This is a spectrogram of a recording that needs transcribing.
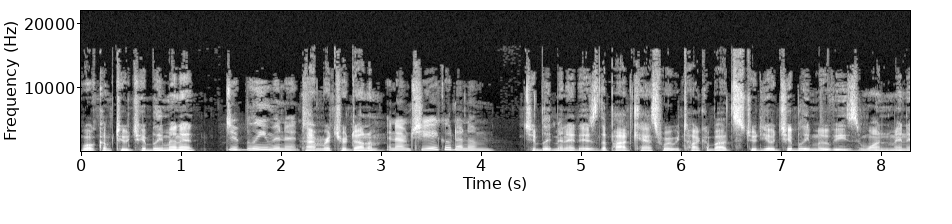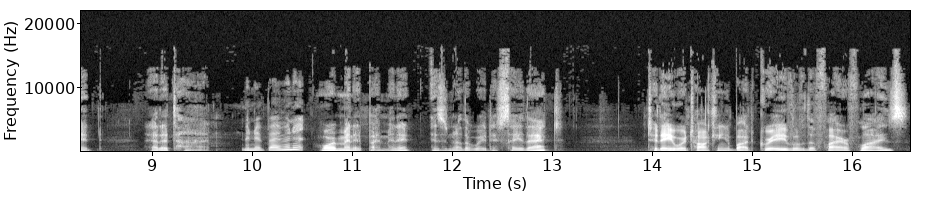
Welcome to Ghibli Minute. Ghibli Minute. I'm Richard Dunham. And I'm Chieko Dunham. Ghibli Minute is the podcast where we talk about Studio Ghibli movies one minute at a time. Minute by minute. Or minute by minute is another way to say that. Today we're talking about Grave of the Fireflies,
